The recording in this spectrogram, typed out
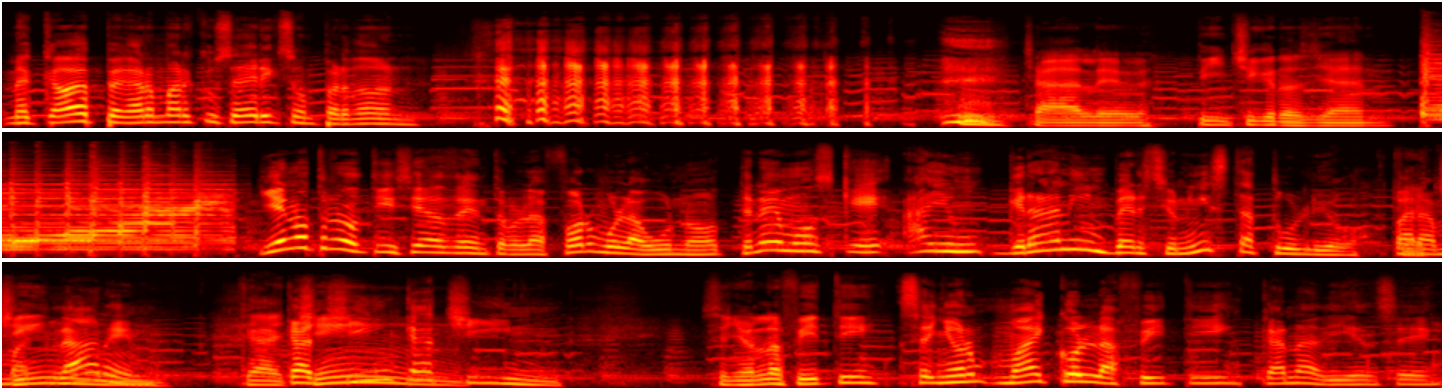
Me acaba de pegar Marcus Erickson, perdón. Chale, güey. Pinche Grosjean. Y en otras noticias dentro de la Fórmula 1, tenemos que hay un gran inversionista, Tulio, para Cachín. McLaren. Cachín. Cachín, cachín. Señor Lafitti. Señor Michael Lafitti, canadiense,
